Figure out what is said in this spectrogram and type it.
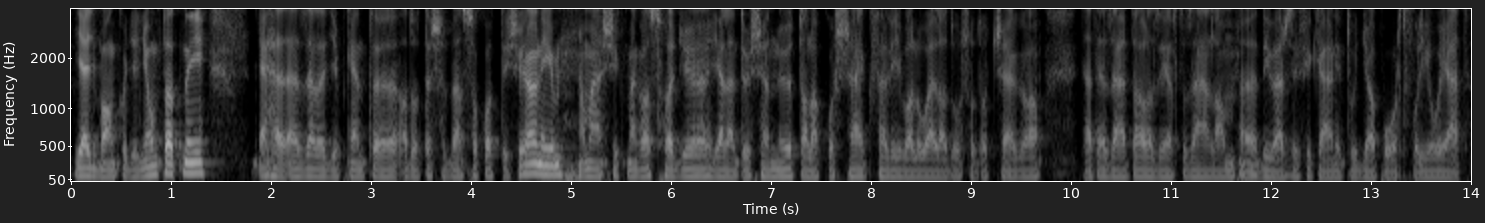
jegybank ugye nyomtatni, ezzel egyébként adott esetben szokott is élni. A másik meg az, hogy jelentősen nőtt a lakosság felé való eladósodottsága, tehát ezáltal azért az állam diversifikálni tudja a portfólióját.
